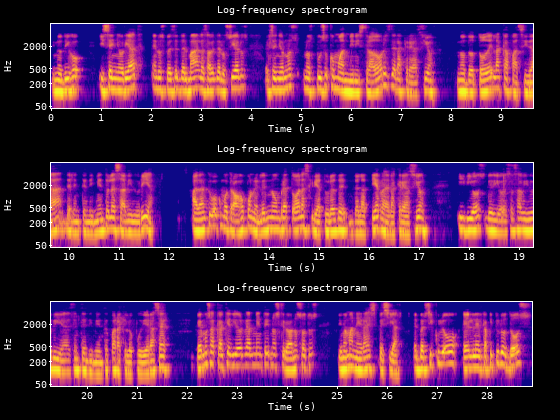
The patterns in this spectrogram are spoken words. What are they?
Y nos dijo, y señoread en los peces del mar, en las aves de los cielos. El Señor nos, nos puso como administradores de la creación. Nos dotó de la capacidad, del entendimiento y la sabiduría. Adán tuvo como trabajo ponerle el nombre a todas las criaturas de, de la tierra, de la creación y Dios le dio esa sabiduría, ese entendimiento para que lo pudiera hacer. Vemos acá que Dios realmente nos creó a nosotros de una manera especial. El versículo, en el capítulo 2,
